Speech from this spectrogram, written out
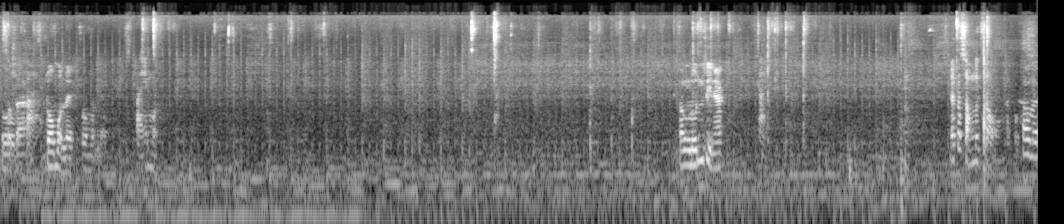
โตโตซะสามโตหมดเลยโฟมหมดเลยไปให้หมด ต้องลุ้นสินะใช่แล้วก็สองหนึ่งสองครับผมเข้าเล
